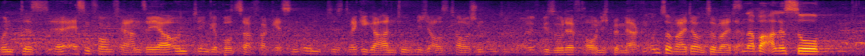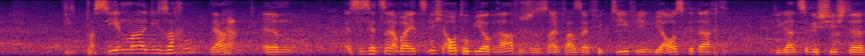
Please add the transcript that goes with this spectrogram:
und das äh, Essen vorm Fernseher und den Geburtstag vergessen und das dreckige Handtuch nicht austauschen und die neue Episode der Frau nicht bemerken und so weiter und so weiter. Das sind aber alles so die passieren mal, die Sachen. Ja? ja. Ähm, es ist jetzt aber jetzt nicht autobiografisch, es ist einfach sehr fiktiv, irgendwie ausgedacht, die ganze Geschichte.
